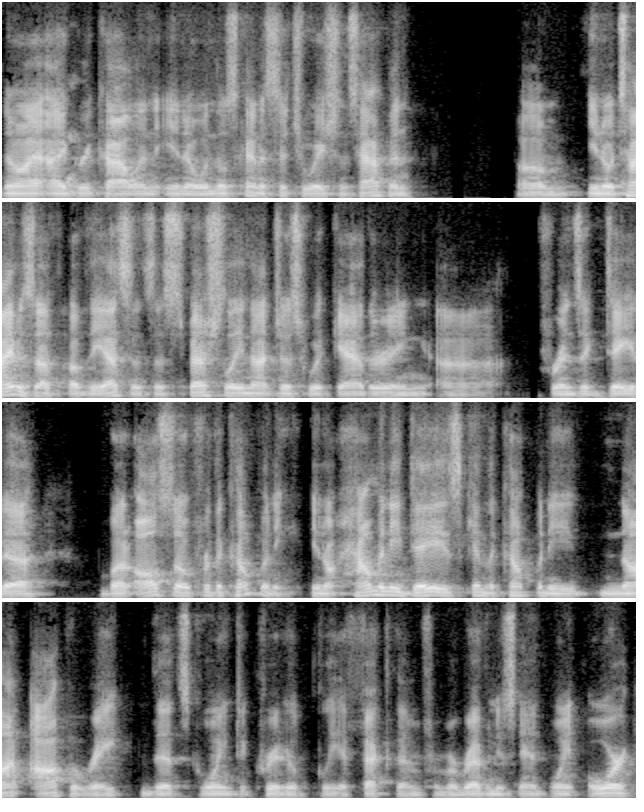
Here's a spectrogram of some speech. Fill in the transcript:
no, I, I, agree, Kyle. And you know, when those kind of situations happen, um, you know, time is of, of the essence, especially not just with gathering uh, forensic data, but also for the company. You know, how many days can the company not operate that's going to critically affect them from a revenue standpoint, or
